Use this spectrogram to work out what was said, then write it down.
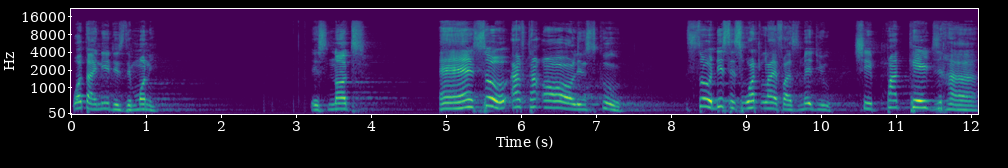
What I need is the money. It's not. And so, after all in school, so this is what life has made you. She packaged her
